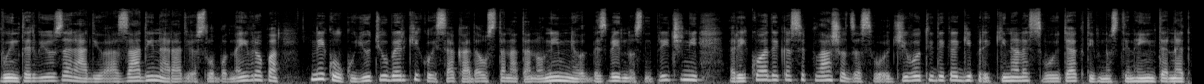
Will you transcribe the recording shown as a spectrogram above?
Во интервју за Радио Азади на Радио Слободна Европа, неколку јутјуберки кои сакаа да останат анонимни од безбедносни причини, рекоа дека се плашат за својот живот и дека ги прекинале своите активности активности на интернет.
